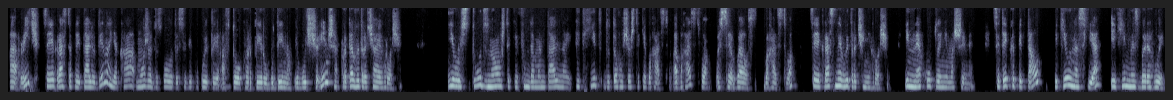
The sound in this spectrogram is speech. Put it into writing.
А rich – це якраз таки та людина, яка може дозволити собі купити авто, квартиру, будинок і будь-що інше, проте витрачає гроші. І ось тут знову ж таки фундаментальний підхід до того, що ж таке багатство. А багатство, ось це wealth, багатство, це якраз не витрачені гроші і не куплені машини. Це той капітал, який у нас є, який ми зберегли.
